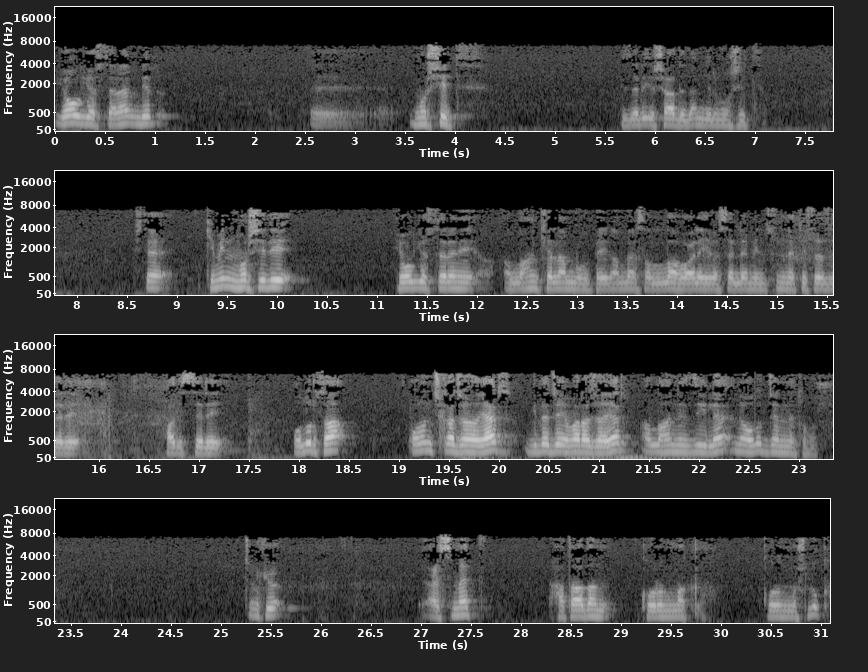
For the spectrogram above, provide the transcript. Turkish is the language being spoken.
yol gösteren bir e, murşid, bizleri irşad eden bir murşid. İşte kimin murşidi, yol göstereni Allah'ın kelamı, Peygamber sallallahu aleyhi ve sellemin sünneti sözleri, hadisleri olursa onun çıkacağı yer, gideceği, varacağı yer Allah'ın izniyle ne olur? Cennet olur. Çünkü ismet, hatadan korunmak, korunmuşluk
